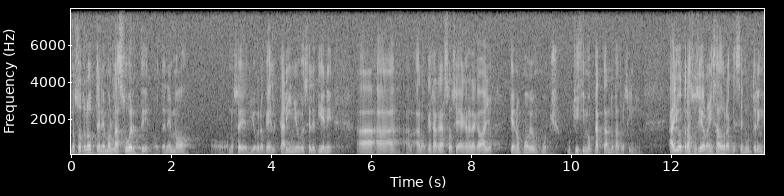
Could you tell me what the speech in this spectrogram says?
nosotros tenemos la suerte, o tenemos, no sé, yo creo que es el cariño que se le tiene a, a, lo que es la Real Sociedad de Carrera de Caballo, que nos movemos mucho, muchísimo captando patrocinio. Hay otras sociedades organizadoras que se nutren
